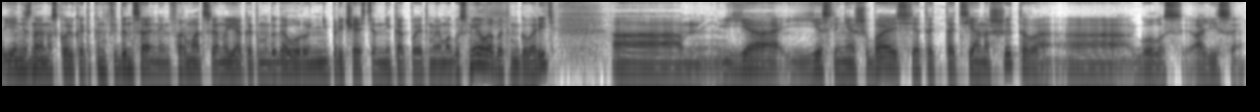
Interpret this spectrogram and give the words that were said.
я не знаю, насколько это конфиденциальная информация, но я к этому договору не причастен никак, поэтому я могу смело об этом этом говорить. А, я, если не ошибаюсь, это Татьяна Шитова, а, голос Алисы.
